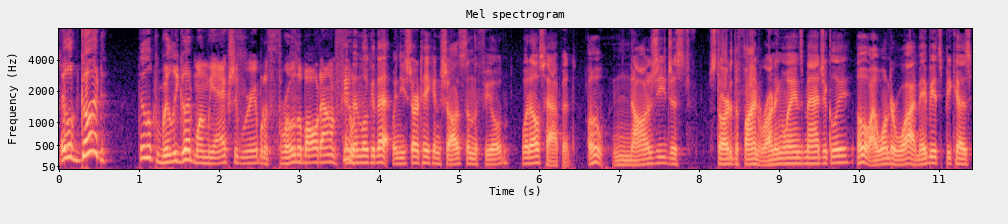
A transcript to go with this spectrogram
they looked good. They looked really good when we actually were able to throw the ball downfield. And then look at that. When you start taking shots down the field, what else happened? Oh, Najee just started to find running lanes magically. Oh, I wonder why. Maybe it's because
